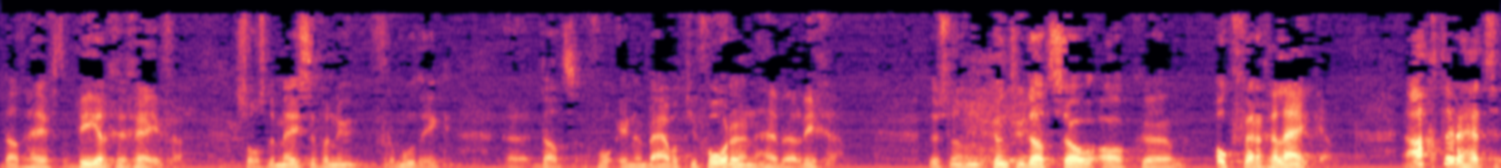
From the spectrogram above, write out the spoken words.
dat heeft weergegeven. Zoals de meeste van u, vermoed ik, uh, dat in een bijbeltje voor hen hebben liggen. Dus dan kunt u dat zo ook, uh, ook vergelijken. Achter het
